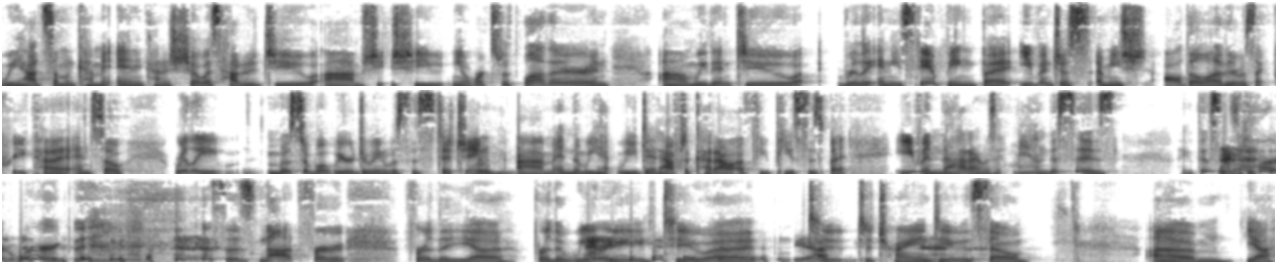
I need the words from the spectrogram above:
we had someone come in and kind of show us how to do. Um, she she you know works with leather, and um, we didn't do really any stamping, but even just I mean she, all the leather was like pre cut, and so really most of what we were doing was the stitching. Mm-hmm. Um, and then we we did have to cut out a few pieces, but even that I was like, man, this is like this is hard work this is not for for the uh for the weary to uh yeah. to to try and do so um, yeah,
